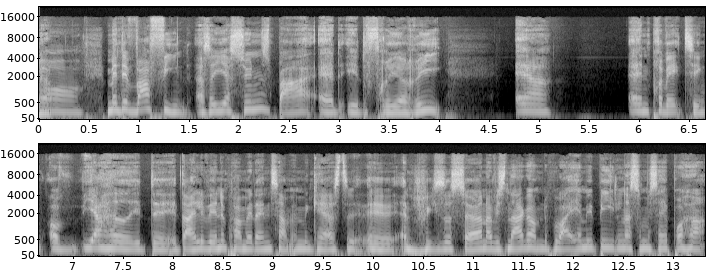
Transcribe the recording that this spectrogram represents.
Ja. Åh. Men det var fint. Altså, jeg synes bare, at et frieri er, er en privat ting. Og jeg havde et, øh, et dejligt vennepar med derinde sammen med min kæreste, øh, Anne-Louise og Søren, og vi snakker om det på vej hjem i bilen, og som jeg sagde, prøv at høre,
